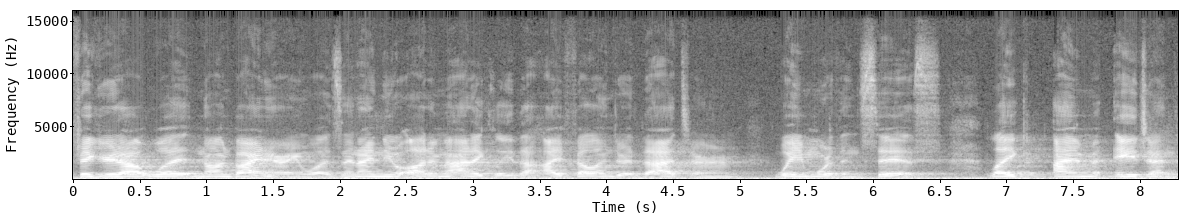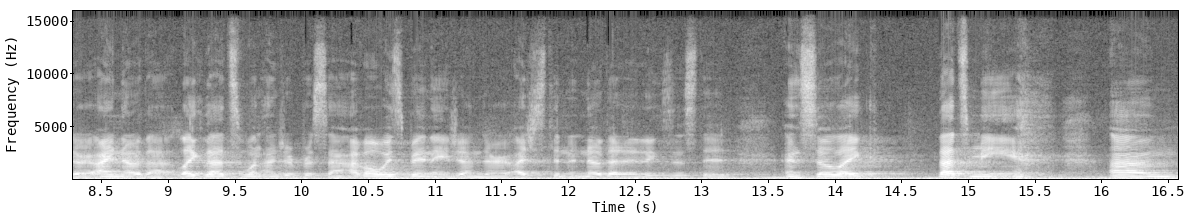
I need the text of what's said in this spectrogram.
figured out what non-binary was, and I knew automatically that I fell under that term way more than cis. Like, I'm agender, I know that. Like, that's 100%. I've always been agender, I just didn't know that it existed. And so, like, that's me. um,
